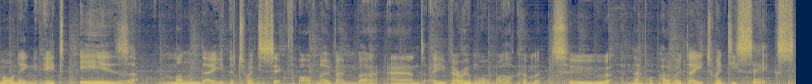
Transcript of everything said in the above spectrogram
Good morning. It is Monday, the 26th of November, and a very warm welcome to NaPodPoMo Day 26.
